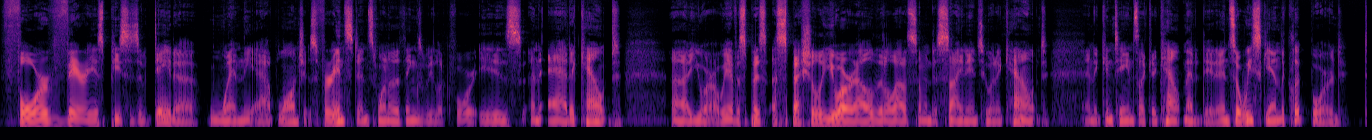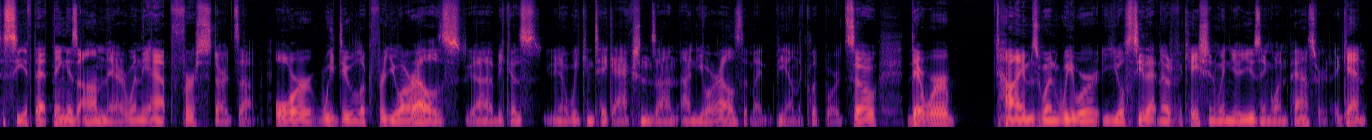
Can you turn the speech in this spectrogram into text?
for various pieces of data when the app launches. For instance, one of the things we look for is an add account uh, URL. We have a, spe- a special URL that allows someone to sign into an account, and it contains like account metadata. And so we scan the clipboard to see if that thing is on there when the app first starts up. Or we do look for URLs uh, because you know we can take actions on on URLs that might be on the clipboard. So there were times when we were you'll see that notification when you're using 1Password. Again,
